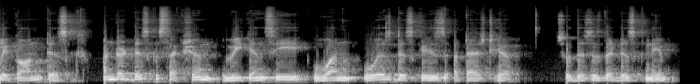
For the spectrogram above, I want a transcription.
click on disk. Under disk section, we can see one OS disk is attached here. So this is the disk name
